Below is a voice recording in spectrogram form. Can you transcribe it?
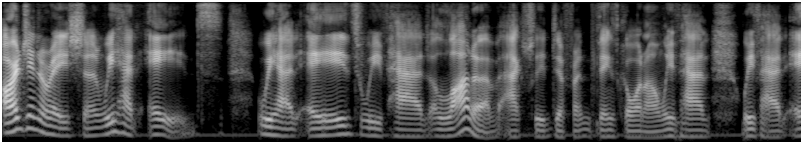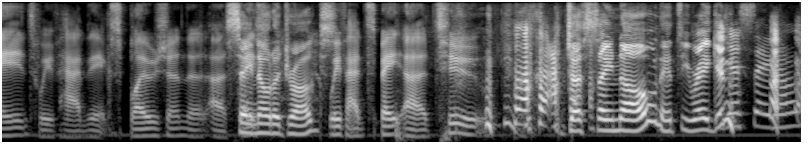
our generation, we had AIDS. We had AIDS. We've had a lot of actually different things going on. We've had we've had AIDS. We've had the explosion. The uh, Say space- no to drugs. We've had space uh, two. Just say no, Nancy Reagan. Just so you know.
